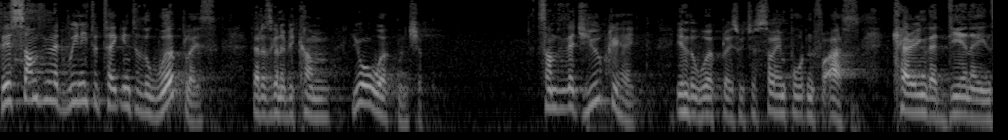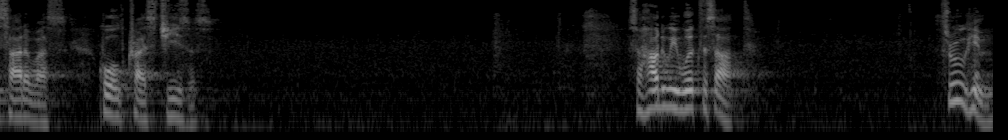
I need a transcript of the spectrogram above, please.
There's something that we need to take into the workplace that is going to become your workmanship. Something that you create in the workplace, which is so important for us, carrying that DNA inside of us called Christ Jesus. So, how do we work this out? Through Him,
